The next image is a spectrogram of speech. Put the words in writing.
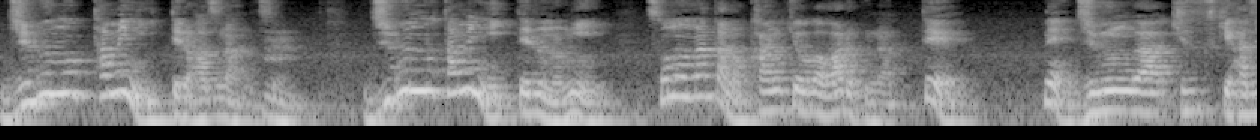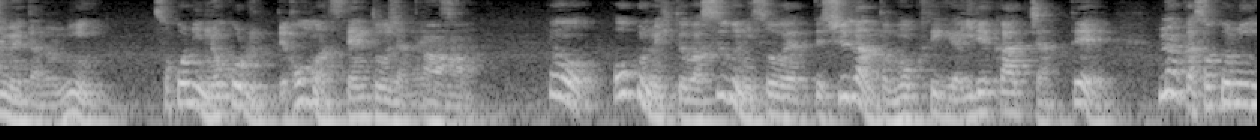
自分のために行ってるはずなんですよ、自分のために行ってるのにその中の環境が悪くなって、ね、自分が傷つき始めたのにそこに残るって本末転倒じゃないですかでも多くの人はすぐにそうやって手段と目的が入れ替わっちゃってなんかそこに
